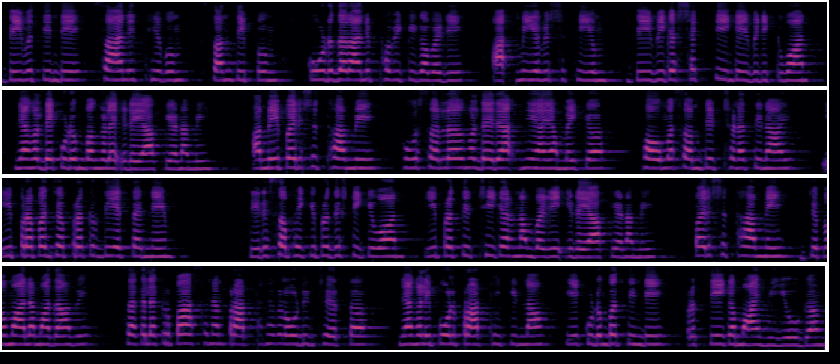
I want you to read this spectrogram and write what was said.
ദൈവത്തിന്റെ സാന്നിധ്യവും സന്ധിപ്പും കൂടുതൽ അനുഭവിക്കുക വഴി ആത്മീയ വിശുദ്ധിയും ദൈവിക ശക്തിയും കൈവരിക്കുവാൻ ഞങ്ങളുടെ കുടുംബങ്ങളെ ഇടയാക്കണമേ. അമ്മേ പരിശുദ്ധ അമ്മേ ഭൂസ്വർലോകങ്ങളുടെ രാജ്ഞിയായ അമ്മയ്ക്ക് ഭൗമ സംരക്ഷണത്തിനായി ഈ പ്രപഞ്ച പ്രകൃതിയെ തന്നെ തിരുസഭയ്ക്ക് പ്രതിഷ്ഠിക്കുവാൻ ഈ പ്രത്യക്ഷീകരണം വഴി ഇടയാക്കണമേ. പരിശുദ്ധാമ്മേ ജപമാല മാതാവേ സകല കൃപാസനം പ്രാർത്ഥനകളോടും ചേർത്ത് ഞങ്ങളിപ്പോൾ പ്രാർത്ഥിക്കുന്ന ഈ കുടുംബത്തിന്റെ പ്രത്യേകമായ നിയോഗം.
